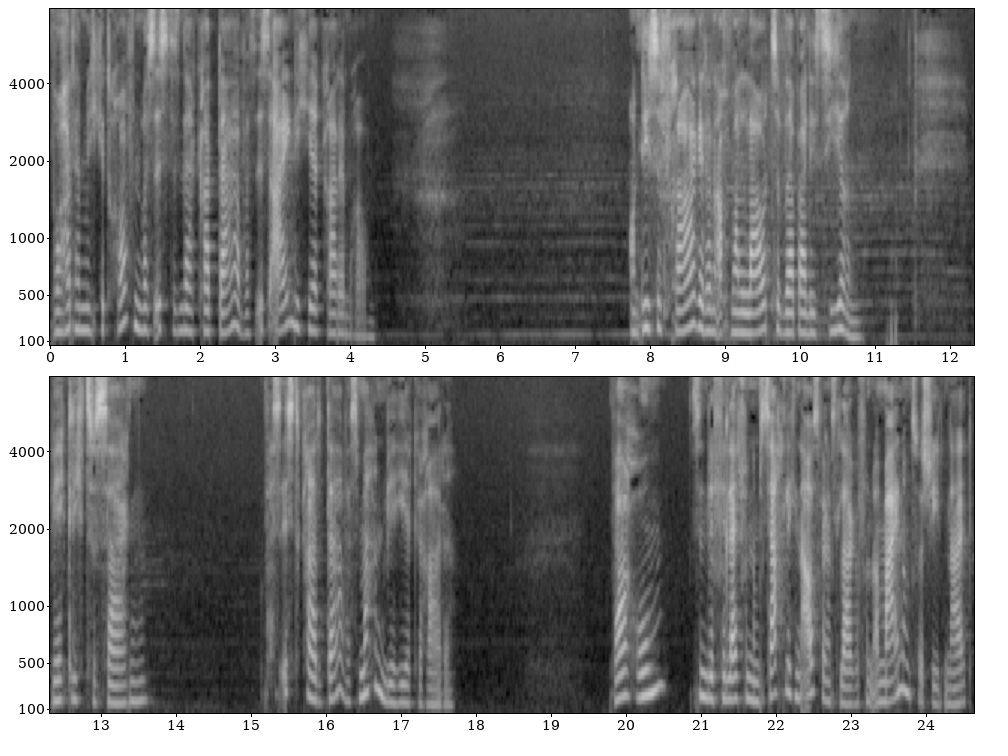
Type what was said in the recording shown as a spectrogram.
Wo hat er mich getroffen? Was ist denn da gerade da? Was ist eigentlich hier gerade im Raum? Und diese Frage dann auch mal laut zu verbalisieren. Wirklich zu sagen, was ist gerade da? Was machen wir hier gerade? Warum sind wir vielleicht von einem sachlichen Ausgangslage, von einer Meinungsverschiedenheit,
